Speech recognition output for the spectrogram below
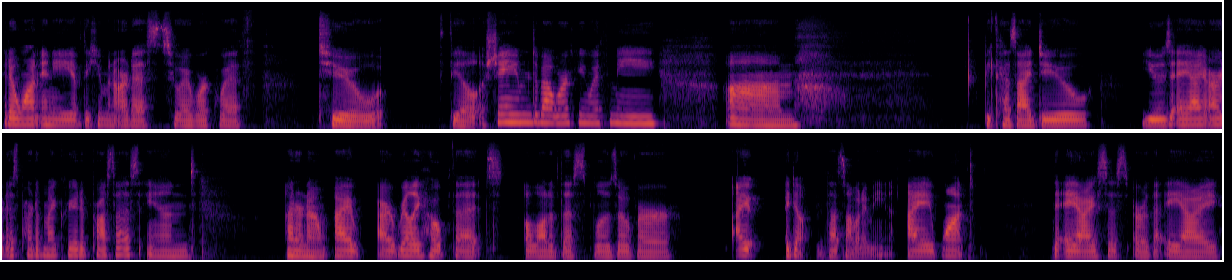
I don't want any of the human artists who I work with to feel ashamed about working with me. Um, because I do use AI art as part of my creative process. And I don't know. I, I really hope that a lot of this blows over. I, I don't, that's not what I mean. I want the AI sys or the AI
